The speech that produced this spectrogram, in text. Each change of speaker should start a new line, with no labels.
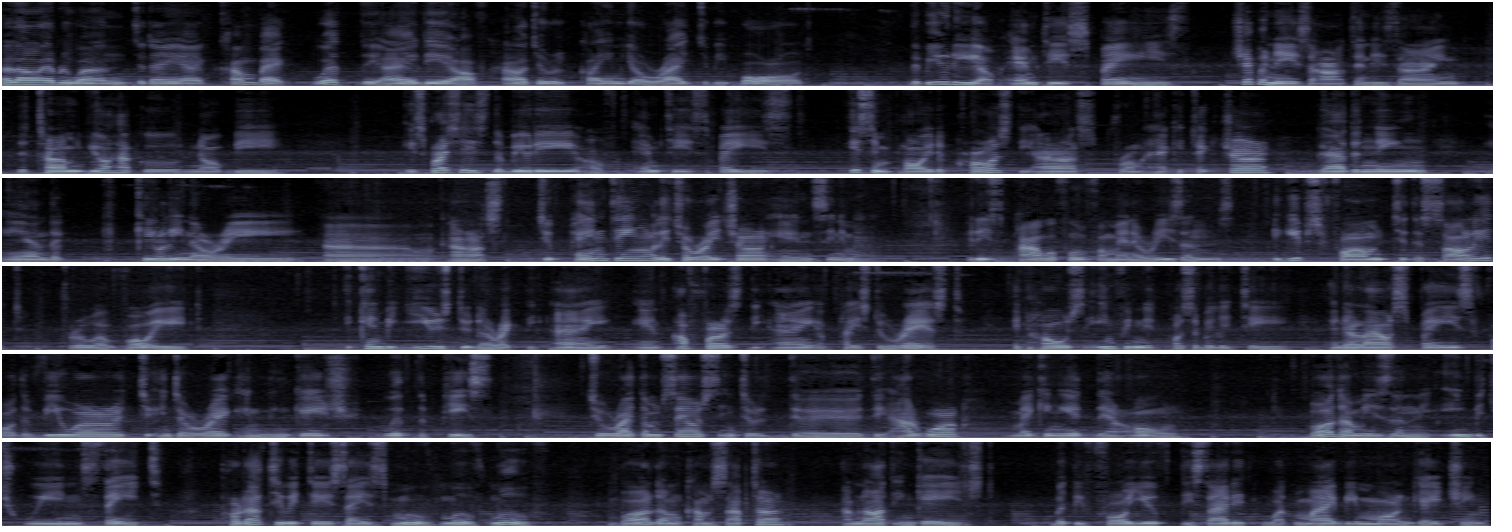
Hello everyone, today I come back with the idea of how to reclaim your right to be bored. The beauty of empty space, Japanese art and design, the term yohaku no bi expresses the beauty of empty space. It's employed across the arts from architecture, gardening, and the culinary uh, arts to painting, literature, and cinema. It is powerful for many reasons. It gives form to the solid through a void. It can be used to direct the eye and offers the eye a place to rest. It holds infinite possibility and allows space for the viewer to interact and engage with the piece, to write themselves into the, the artwork, making it their own. Boredom is an in between state Productivity says move, move, move. Boredom comes after. I'm not engaged. But before you've decided what might be more engaging.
